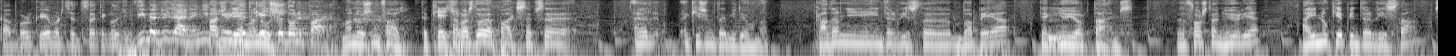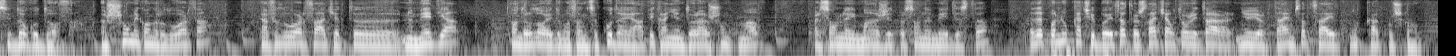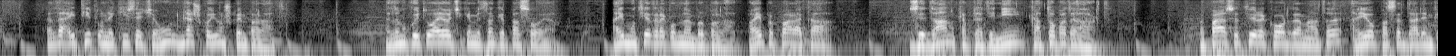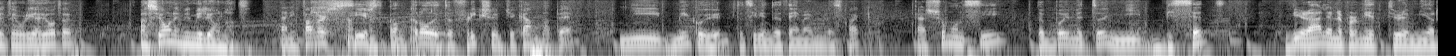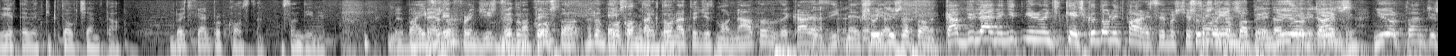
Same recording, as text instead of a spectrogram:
Ka bërë ky emër që të mësoj teknologjinë. Vi me dy lajme, një të mirë, një të keq kë doni para. Manush, më fal. Të keq. Ta vazhdoja pak sepse e, e kishim te milionat. Ka dhënë një intervistë Mbappeja tek mm. New York Times dhe thoshte në hyrje, ai nuk jep intervista sidokudo tha. Është shumë i kontrolluar tha, ka filluar tha që tani në media kontrollojë domethënë se ku do japi, ka një anturazh shumë të madh, person e imazhit, person e medias të, edhe po nuk ka ç'i bëjë thotë, është aq autoritar New York Times sa ai nuk ka ku shkon. Edhe ai titull e kishte që nga shkoj unë shkojnë parat. Edhe m'u kujtua ajo që kemi thënë ke Pasoja. Ai mund të jetë rekordmen për parat. Pa po ai përpara ka Zidane, ka Platini, ka topat e artë. Përpara se ty rekorde me atë, ajo pas e dalim te teoria jote, Pasioni me milionat. Tani pavarësisht kontrollit të frikshëm që ka Mbappe, një miku ynë, të cilin do ta them emrin pas pak, ka shumë mundësi të bëjë me të një bisedë virale nëpërmjet këtyre rrjeteve TikTok që janë këto. Bëhet fjalë për Kostën, Kostandinin. Me Mbappe. Ai vetëm frëngjisht me vetëm Mbappe. Kosta, vetëm Kosta. E kontakton atë gjithmonë natën dhe ka rrezik në Kështu i kishte thënë. Ka dy lajme, një të mirë dhe një të keq. Kë doni të parë se më shqetëson Mbappe. New York Times, New York Times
